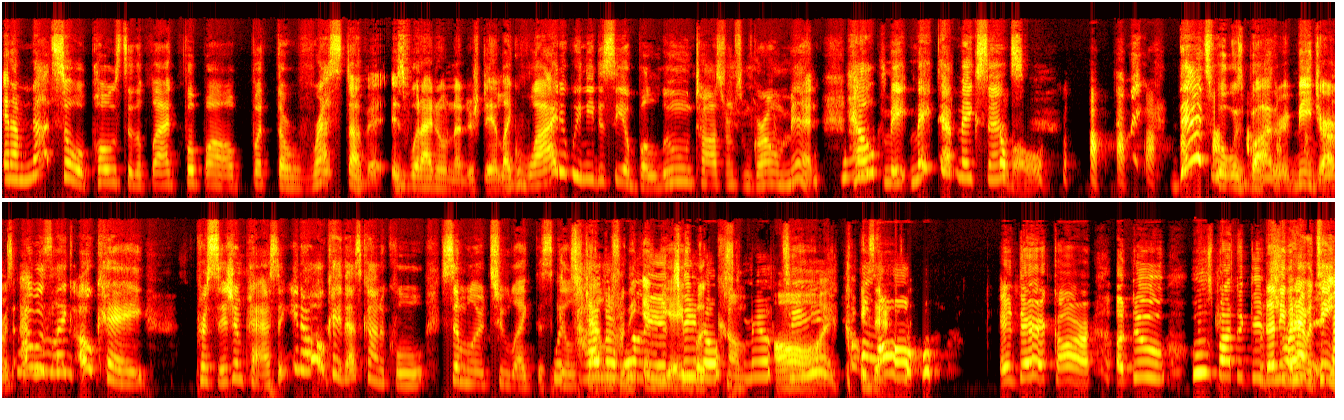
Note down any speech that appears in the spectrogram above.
And I'm not so opposed to the flag football, but the rest of it is what I don't understand. Like, why do we need to see a balloon toss from some grown men? Help me make that make sense. That's what was bothering me, Jarvis. I was like, okay, precision passing, you know, okay, that's kind of cool. Similar to like the skills challenge for the NBA, but come Smith on. Come exactly. On. And Derek Carr, a dude who's about to get who doesn't even have a team,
